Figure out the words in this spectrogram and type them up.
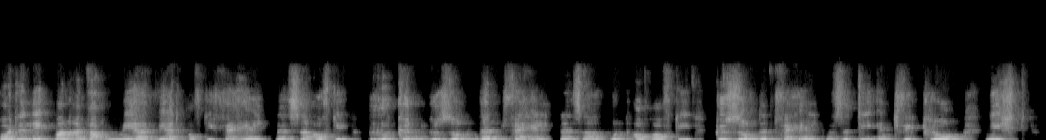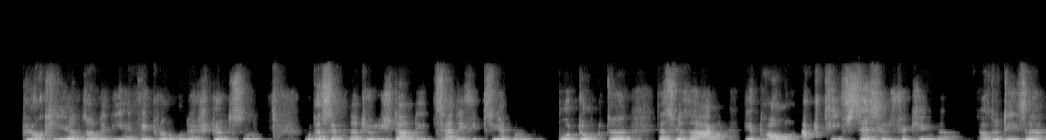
Heute legt man einfach mehr Wert auf die Verhältnisse, auf die rückengesunden Verhältnisse und auch auf die gesunden Verhältnisse, die Entwicklung nicht blockieren, sondern die Entwicklung unterstützen. Und das sind natürlich dann die zertifizierten Produkte, dass wir sagen, wir brauchen Aktivsessel für Kinder. Also diese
